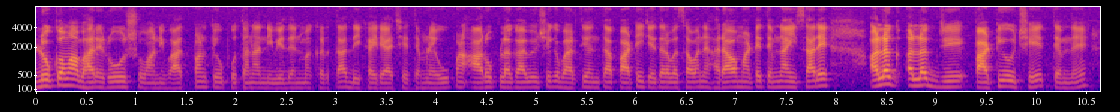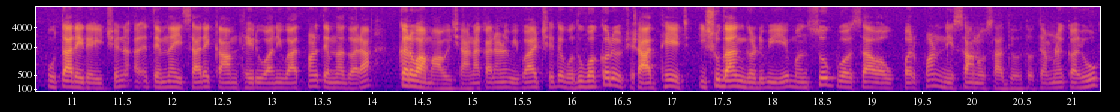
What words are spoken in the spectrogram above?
લોકોમાં ભારે રોષ હોવાની વાત પણ તેઓ પોતાના નિવેદનમાં કરતા દેખાઈ રહ્યા છે. તેમણે એવું પણ આરોપ લગાવ્યો છે કે ભારતીય જનતા પાર્ટી ચેતર વસાવાને હરાવવા માટે તેમના ઇશારે અલગ અલગ જે પાર્ટીઓ છે તેમને ઉતારી રહી છે અને તેમના ઇશારે કામ થઈ રહ્યું હોવાની વાત પણ તેમના દ્વારા કરવામાં આવી છે. આના કારણે વિવાદ છે તે વધુ વકર્યો છે. સાથે જ ઈશુદાન ગઢવીએ મનસુખ વસાવા ઉપર પણ નિશાનો સાધ્યો હતો. તેમણે કહ્યું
